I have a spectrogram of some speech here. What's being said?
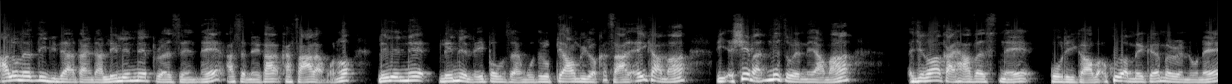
အားလုံးလည်းသိပြီးသားအတိုင်းဒါလေးလေးနှစ် pressing နဲ့ Arsenal ကကစားတာပေါ့နော်လေးလေးနှစ်လေးနှစ်လေးပုံစံကိုသူတို့ပြောင်းပြီးတော့ကစားတယ်အဲ့ဒီခါမှာဒီအရှိမနှစ်ဆိုတဲ့နေရာမှာအရင်က Kai Havertz နဲ့ Odegaard ပေါ့အခုတော့ Mikel Merino နဲ့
